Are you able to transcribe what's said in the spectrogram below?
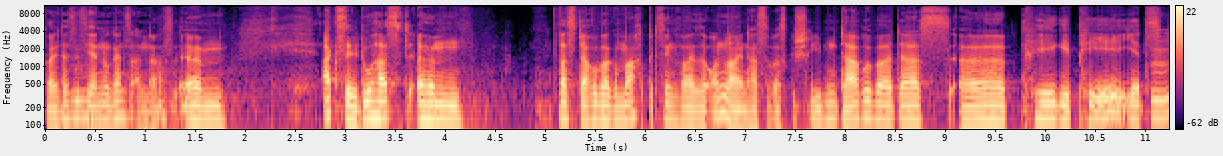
weil das ist ja nur ganz anders. Ähm, Axel, du hast ähm, was darüber gemacht, beziehungsweise online hast du was geschrieben, darüber, dass äh, PGP jetzt Mhm.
